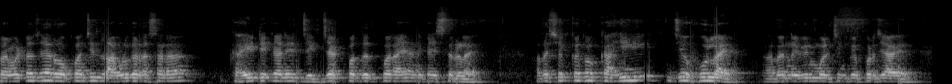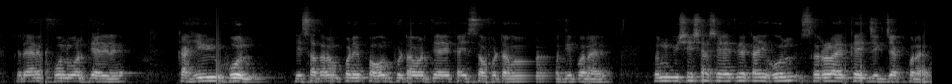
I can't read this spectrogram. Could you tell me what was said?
टोमॅटोच्या रोपांची लागवड करत असताना काही ठिकाणी झिकझॅक पद्धत पण आहे आणि काही सरळ आहे. आता शक्यतो काही जे होल आहेत आता नवीन मल्चिंग पेपर जे आहेत ते डायरेक्ट होलवरती आलेले आहे काही होल हे साधारणपणे पाऊन फुटावरती आहे काही सहा फुटावरती पण आहे. पण विशेष असे आहेत की काही होल सरळ आहेत काही झिकझॅक पण आहेत.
